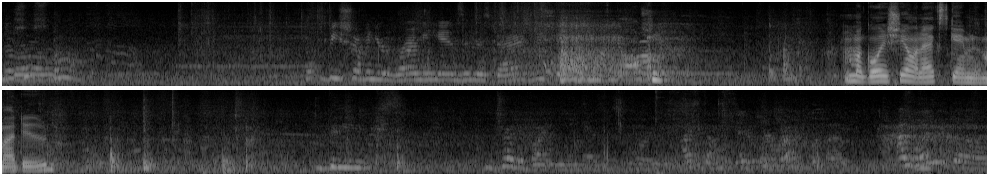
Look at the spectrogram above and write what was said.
They're so small. Don't be shoving your grimy hands in this bag. Be shaving the all Oh my god, she on X Games, my dude. You tried to bite me again this morning. I dumped it. I wasn't though.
